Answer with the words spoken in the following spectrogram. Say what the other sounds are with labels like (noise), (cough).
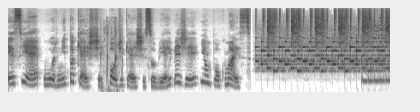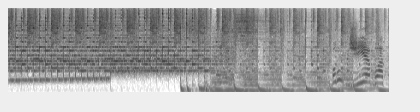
Esse é o Ornitocast, podcast sobre RPG e um pouco mais.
